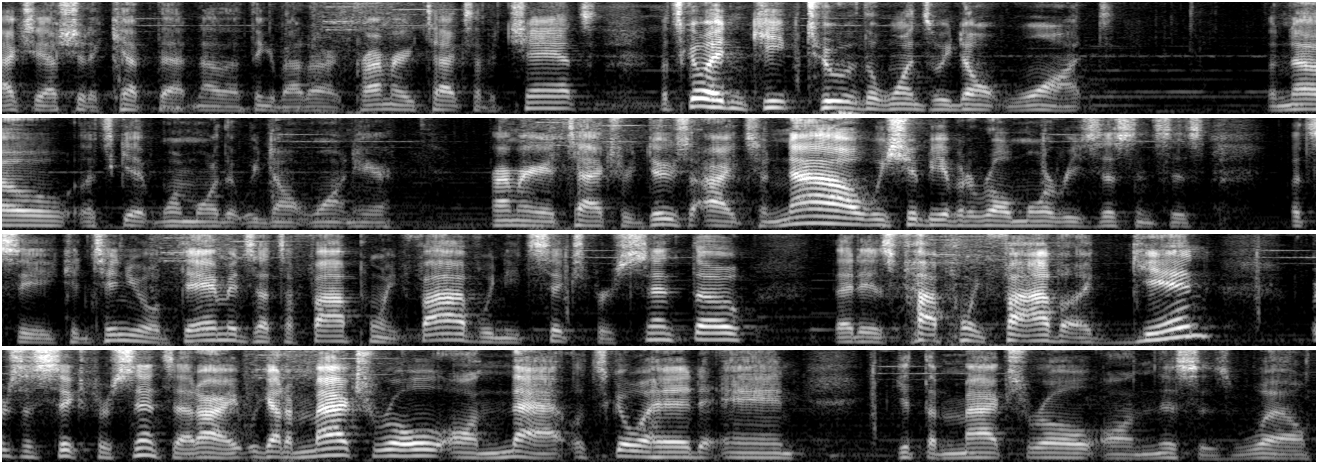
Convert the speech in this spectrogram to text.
Actually, I should have kept that now that I think about it. All right, primary attacks have a chance. Let's go ahead and keep two of the ones we don't want. So no, let's get one more that we don't want here. Primary attacks reduce. All right, so now we should be able to roll more resistances. Let's see, continual damage, that's a 5.5. We need 6% though. That is 5.5 again. Where's the 6% at? All right, we got a max roll on that. Let's go ahead and get the max roll on this as well.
